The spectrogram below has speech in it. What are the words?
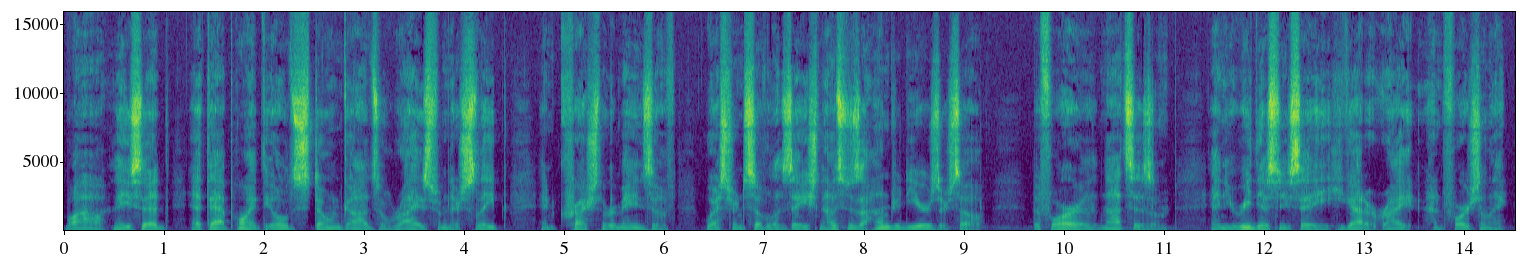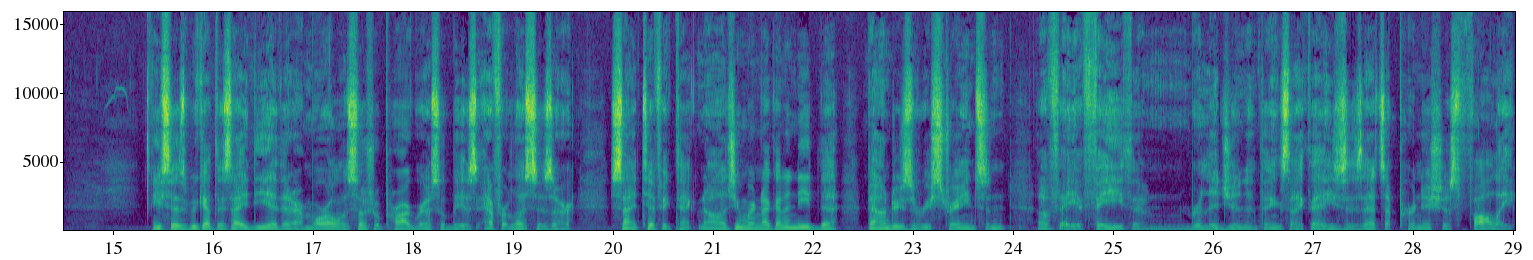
Wow. And he said, at that point, the old stone gods will rise from their sleep and crush the remains of Western civilization. Now, this was a hundred years or so before Nazism. And you read this and you say, he got it right, unfortunately. He says, We got this idea that our moral and social progress will be as effortless as our scientific technology, and we're not going to need the boundaries of restraints and of eh, faith and religion and things like that. He says, That's a pernicious folly,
